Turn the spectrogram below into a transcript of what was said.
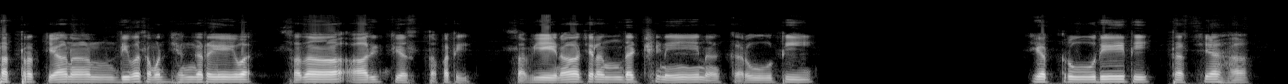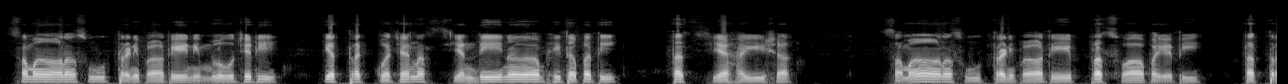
तत्रत्यानाम् दिवसमध्यङ्गत एव सदा आदित्यस्तपति सव्येनाचलम् दक्षिणेन करोति यत्रोदेति तस्य समानसूत्रनिपाते निम्लोचति यत्र क्वचन स्यन्देनाभितपति तस्य हैष समानसूत्रनिपाते प्रस्वापयति तत्र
